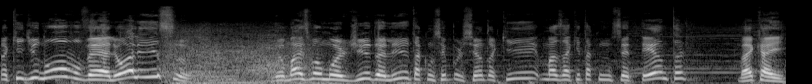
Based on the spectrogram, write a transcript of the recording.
Aqui de novo, velho. Olha isso. Deu mais uma mordida ali. Tá com 100% aqui. Mas aqui tá com 70%. Vai cair.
